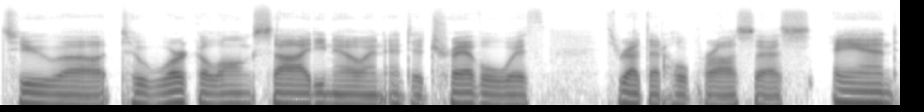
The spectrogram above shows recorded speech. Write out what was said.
to uh, to work alongside, you know, and, and to travel with throughout that whole process. And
